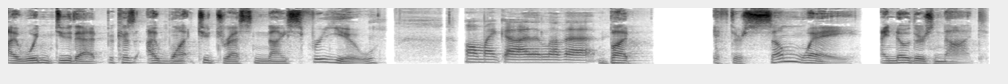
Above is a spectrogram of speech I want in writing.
I wouldn't do that because I want to dress nice for you. Oh my God, I love it. But if there's some way, I know there's not.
